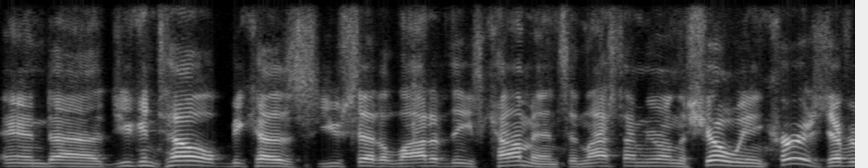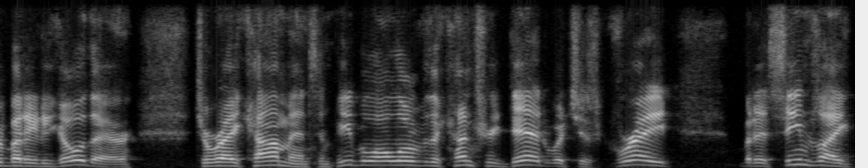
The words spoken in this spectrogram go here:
And uh, you can tell because you said a lot of these comments and last time you were on the show we encouraged everybody to go there to write comments and people all over the country did which is great but it seems like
